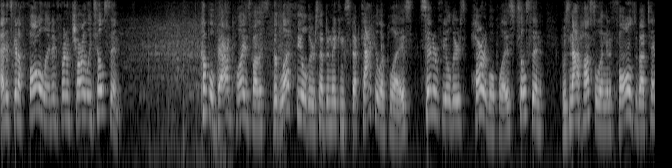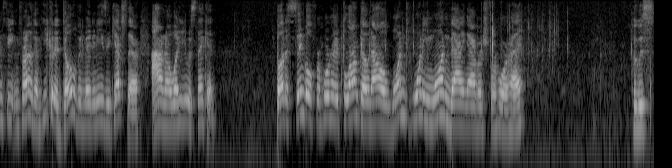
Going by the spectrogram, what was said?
and it's going to fall in in front of Charlie Tilson. Couple bad plays by the, the left fielders have been making spectacular plays. Center fielders, horrible plays. Tilson was not hustling and falls about 10 feet in front of him. He could have dove and made an easy catch there. I don't know what he was thinking. But a single for Jorge Polanco, now a 121 batting average for Jorge, who's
